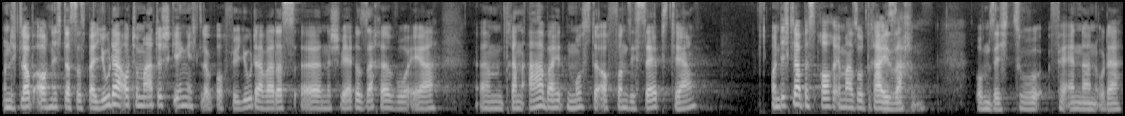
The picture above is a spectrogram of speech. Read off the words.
Und ich glaube auch nicht, dass das bei Judah automatisch ging. Ich glaube, auch für Judah war das äh, eine schwere Sache, wo er ähm, dran arbeiten musste, auch von sich selbst her. Und ich glaube, es braucht immer so drei Sachen, um sich zu verändern oder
